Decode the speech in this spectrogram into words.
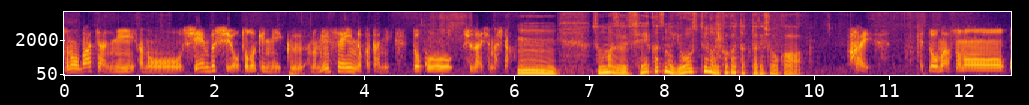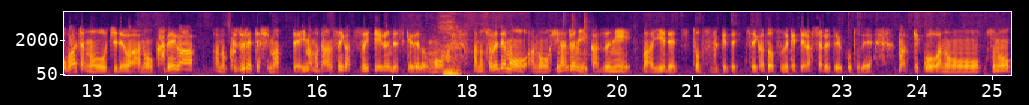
そのおばあちゃんにあの支援物資を届けに行くあの民生委員の方に同行を取材しました。うん。そのまず生活の様子というのはいかがだったでしょうか？はい。えっとまあ、そのおばあちゃんのお家ではあの壁があの崩れてしまって、今も断水が続いているんですけれども、はい、あのそれでもあの避難所に行かずに、まあ、家でずっと続けて生活を続けていらっしゃるということで、まあ、結構あのその、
